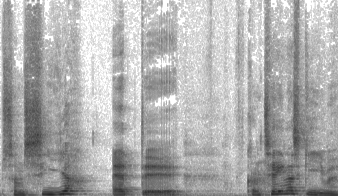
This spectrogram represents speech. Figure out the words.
som siger, at øh, containerskibe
